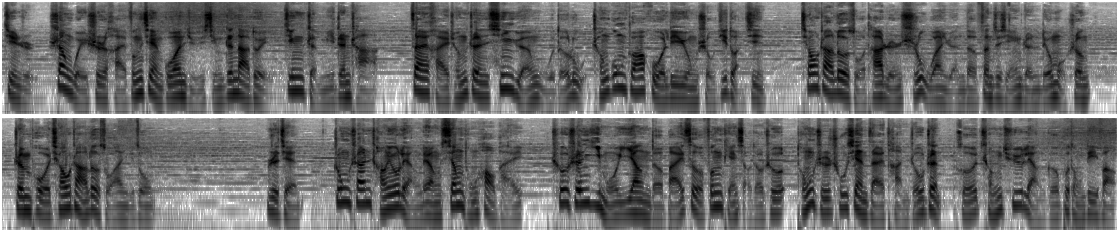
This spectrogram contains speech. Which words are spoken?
近日，汕尾市海丰县公安局刑侦大队经缜密侦查，在海城镇新源武德路成功抓获利用手机短信敲诈勒索他人十五万元的犯罪嫌疑人刘某生。侦破敲诈勒索案一宗。日前，中山常有两辆相同号牌、车身一模一样的白色丰田小轿车同时出现在坦洲镇和城区两个不同地方。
